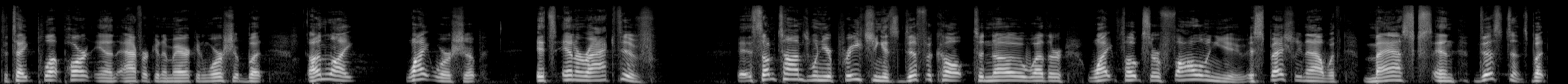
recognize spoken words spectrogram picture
to take part in African American worship, but unlike white worship, it's interactive. Uh, sometimes when you're preaching, it's difficult to know whether white folks are following you, especially now with masks and distance. But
